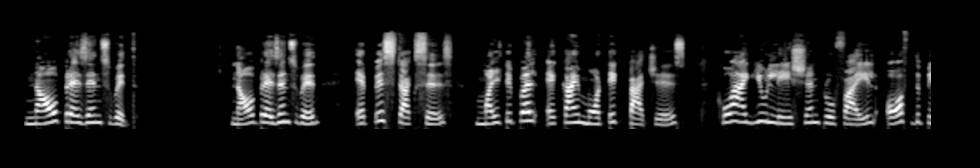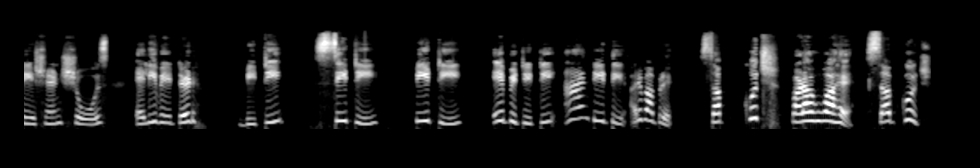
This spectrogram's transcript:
now presents with now presents with epistaxis, multiple ecchymotic patches, coagulation profile of the patient shows elevated BT, CT, PT, APTT and TT. अरे बाप रे सब कुछ पढ़ा हुआ है, सब कुछ।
